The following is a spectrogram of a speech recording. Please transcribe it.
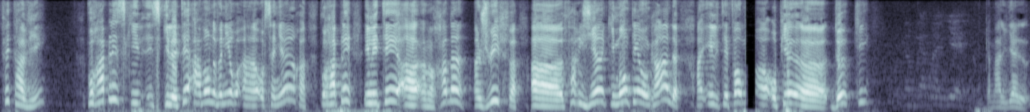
fais ta vie. Vous rappelez ce qu'il était avant de venir euh, au Seigneur? Vous rappelez, il était un rabbin, un juif pharisien qui montait en grade. il était formé au pied de qui? Gamaliel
